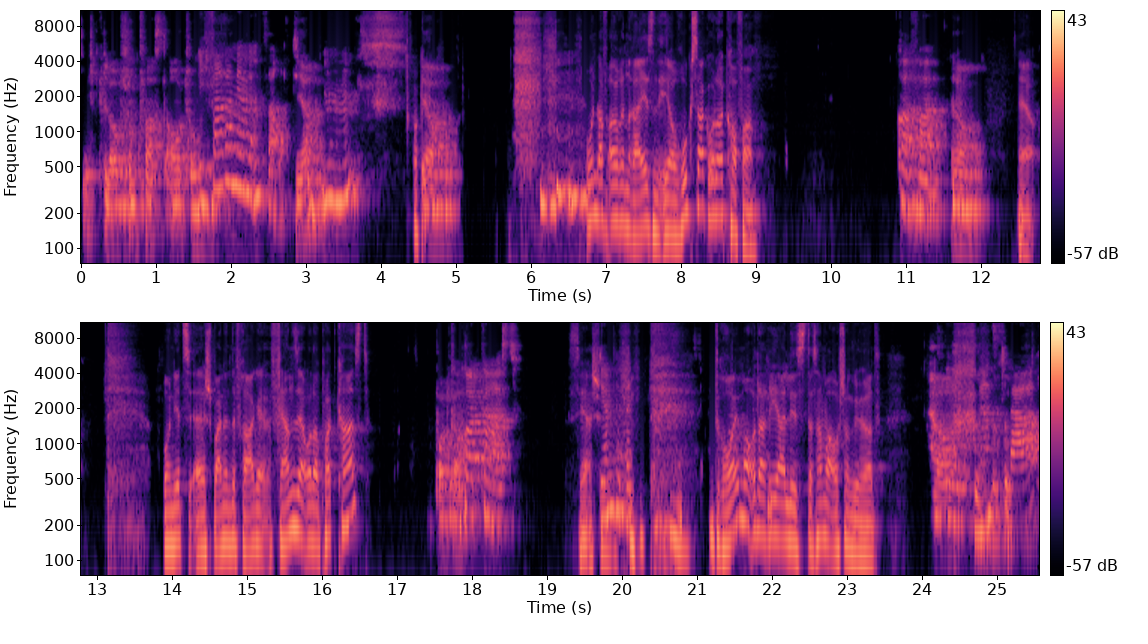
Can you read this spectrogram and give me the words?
Ich glaube schon fast Auto. Ich fahre mehr mit dem Fahrrad. Ja? Mhm. Okay. Ja. Und auf euren Reisen eher Rucksack oder Koffer? Koffer. Ja. Ja. Und jetzt äh, spannende Frage: Fernseher oder Podcast? Podcast. Podcast. Sehr schön. Träumer oder Realist? Das haben wir auch schon gehört. Ja. ganz klar.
